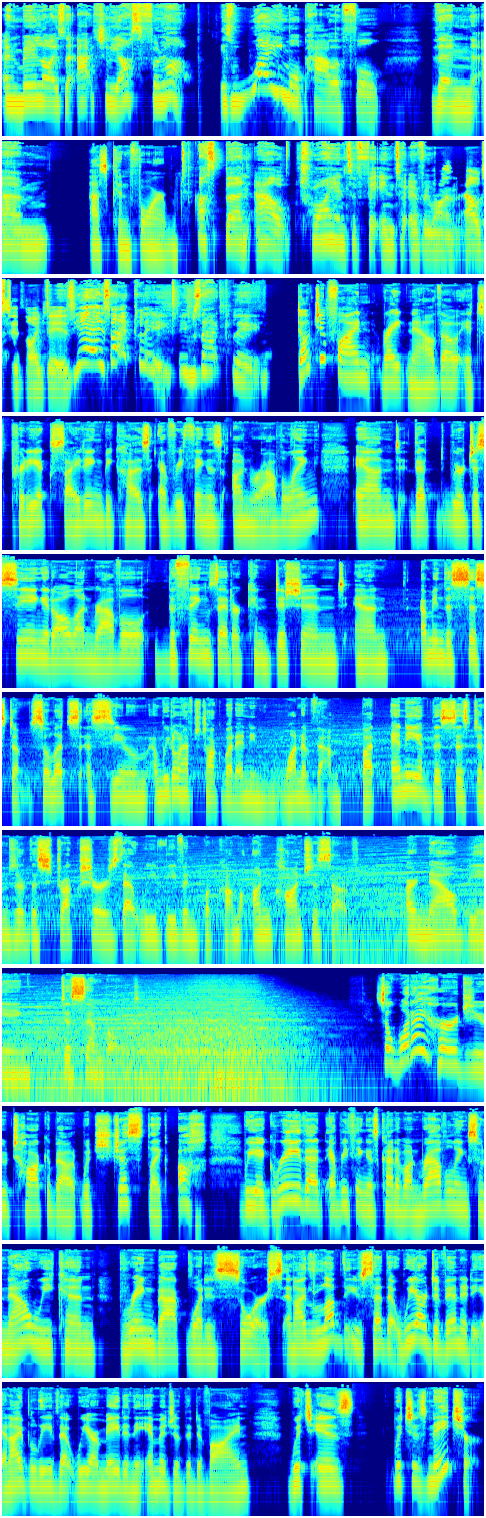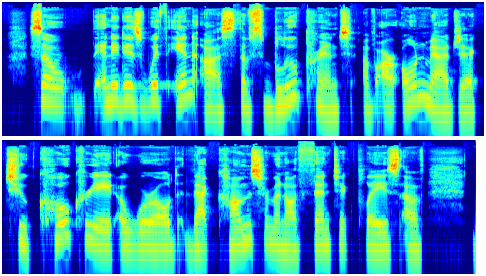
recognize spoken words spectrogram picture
and realize that actually us full up is way more powerful than, um, Us conformed. us burnt out trying to fit into everyone else's ideas. Yeah, exactly. Exactly. Don't you find right now, though, it's pretty exciting because everything is unraveling and that we're just seeing it all unravel? The things that are conditioned and I mean, the system. So let's assume, and we don't have to talk about any one of them, but any of the systems or the structures that we've even become unconscious of are now being dissembled. So, what I heard you talk about, which just like, ugh, we agree that everything is kind of unraveling. So now we can bring back what is source. And I love that you said that we are divinity. And I believe that we are made in the image of the divine, which is, which is nature. So, and it is within us this blueprint of our own magic to co create a world that comes from an authentic place of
